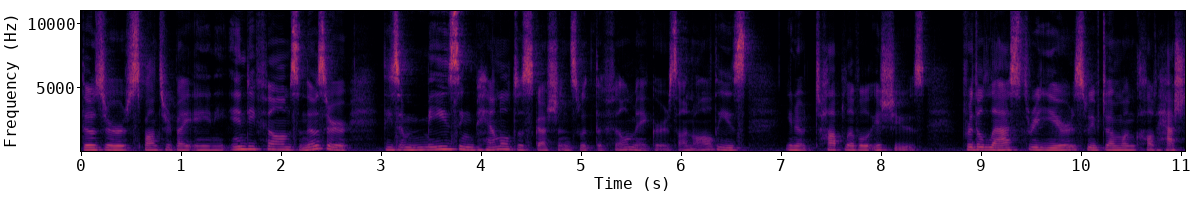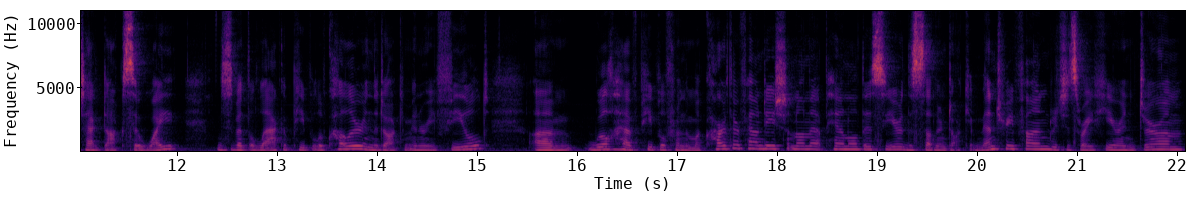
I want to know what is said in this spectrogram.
Those are sponsored by A&E Indie Films, and those are these amazing panel discussions with the filmmakers on all these, you know, top level issues. For the last three years, we've done one called hashtag Doc So White. Is about the lack of people of color in the documentary field. Um, we'll have people from the MacArthur Foundation on that panel this year, the Southern Documentary Fund, which is right here in Durham.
